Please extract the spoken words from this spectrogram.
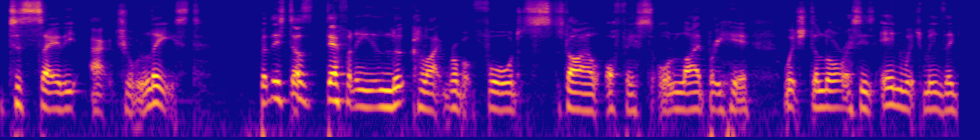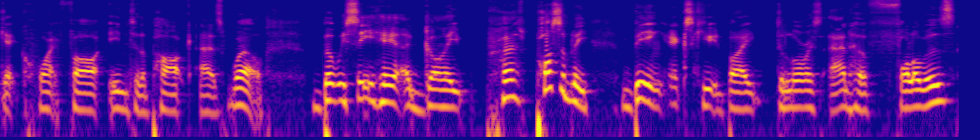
to say the actual least. But this does definitely look like Robert Ford style office or library here, which Dolores is in, which means they get quite far into the park as well. But we see here a guy possibly being executed by Dolores and her followers.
